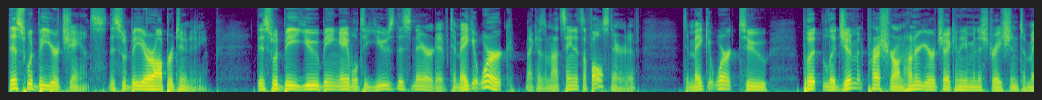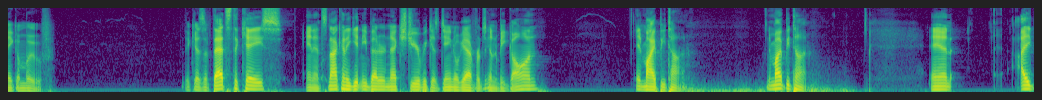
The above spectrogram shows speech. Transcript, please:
this would be your chance. This would be your opportunity. This would be you being able to use this narrative to make it work. Because I'm not saying it's a false narrative, to make it work to put legitimate pressure on Hunter Yurachek and the administration to make a move. Because if that's the case, and it's not going to get any better next year because Daniel Gafford's going to be gone, it might be time. It might be time. And I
